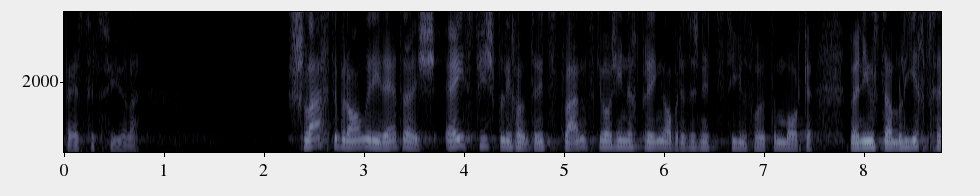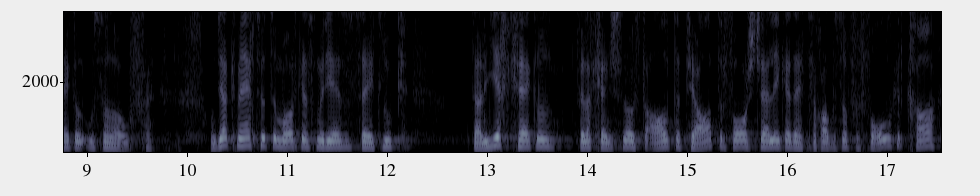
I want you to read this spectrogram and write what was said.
besser zu fühlen. Schlecht über andere reden ist ein Beispiel, ich könnte jetzt 20 wahrscheinlich bringen, aber das ist nicht das Ziel von heute Morgen. Wenn ich aus diesem Lichtkegel rauslaufe. Und ich habe gemerkt heute Morgen, dass mir Jesus sagt, schau, der Lichtkegel, vielleicht kennst du noch aus den alten Theatervorstellungen, da hat es aber so Verfolger gehabt.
